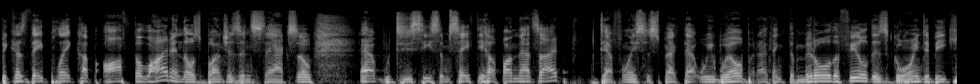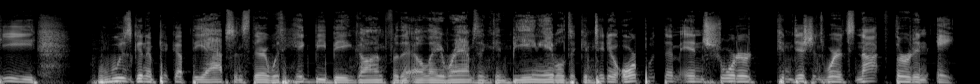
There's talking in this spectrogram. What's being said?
because they play Kupp off the line in those bunches and stacks. So, uh, do you see some safety help on that side? Definitely suspect that we will, but I think the middle of the field is going to be key who's going to pick up the absence there with Higbee being gone for the LA Rams and can being able to continue or put them in shorter conditions where it's not third and eight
